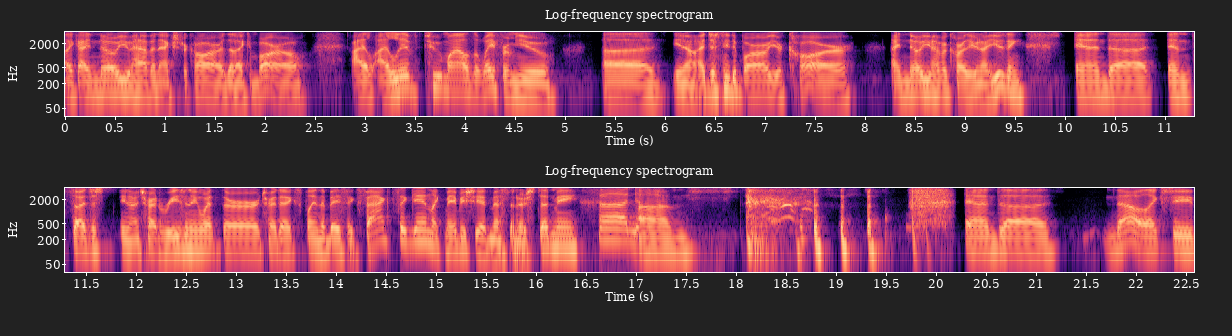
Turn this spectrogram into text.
Like, I know you have an extra car that I can borrow. I I live two miles away from you. Uh, you know, I just need to borrow your car." I know you have a car that you're not using, and uh, and so I just you know I tried reasoning with her, tried to explain the basic facts again, like maybe she had misunderstood me. Uh, no. Um, and uh, no, like she,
